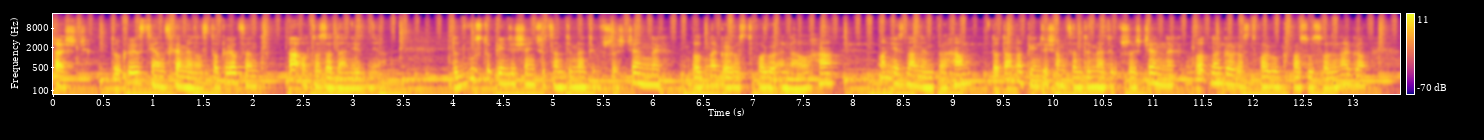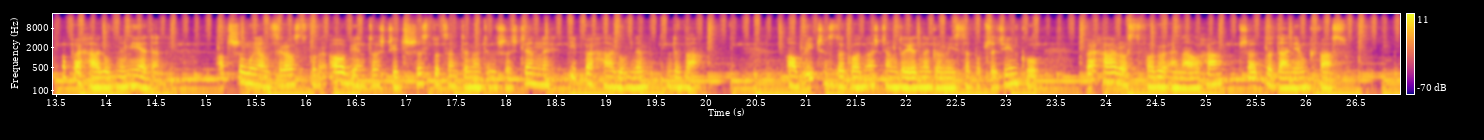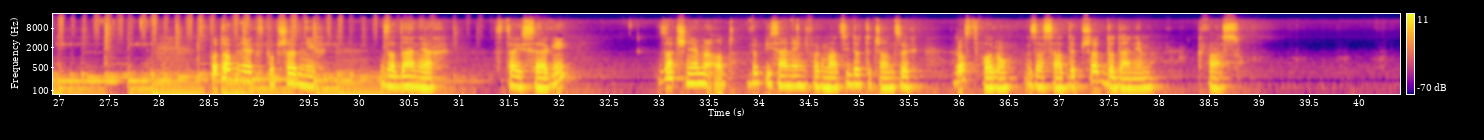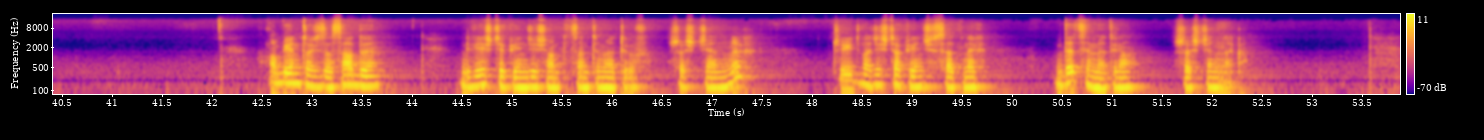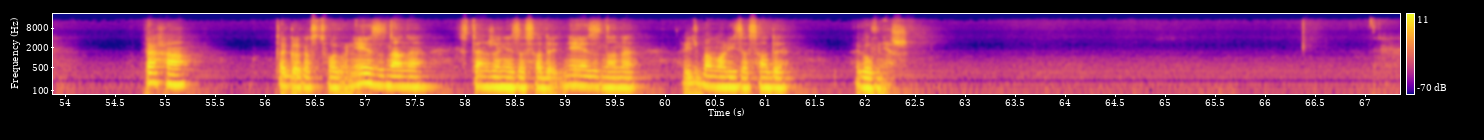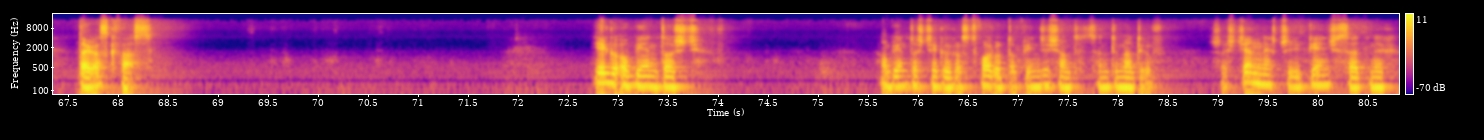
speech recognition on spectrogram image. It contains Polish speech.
Cześć, tu Krystian z Chemia na 100%, a oto zadanie dnia. Do 250 cm3 wodnego roztworu NaOH o nieznanym pH dodano 50 cm3 wodnego roztworu kwasu solnego o pH równym 1, otrzymując roztwór o objętości 300 cm3 i pH równym 2. Oblicz z dokładnością do jednego miejsca po przecinku pH roztworu NaOH przed dodaniem kwasu. Podobnie jak w poprzednich zadaniach z tej serii, zaczniemy od wypisania informacji dotyczących roztworu zasady przed dodaniem kwasu. Objętość zasady 250 cm3, czyli 25 setnych decymetra sześciennego. pH tego roztworu nie jest znane, stężenie zasady nie jest znane, liczba moli zasady również. Teraz kwas. Jego objętość, objętość jego roztworu to 50 cm sześciennych, czyli 5 setnych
